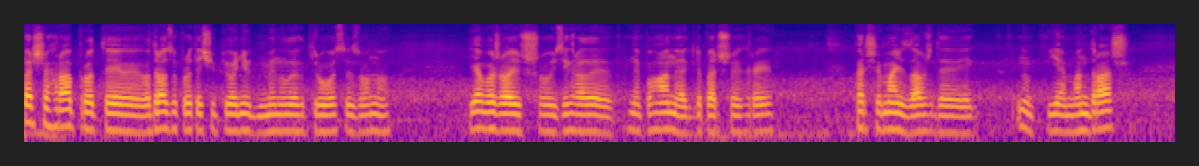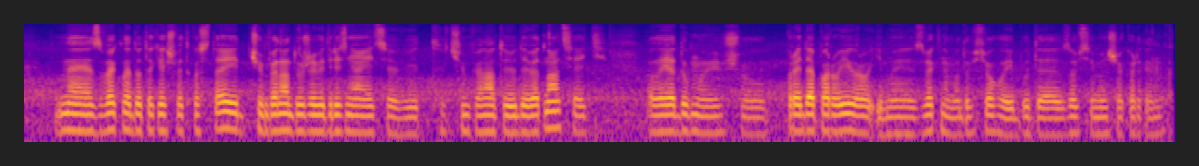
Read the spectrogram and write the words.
Перша гра проти одразу проти чемпіонів минулих другого сезону. Я вважаю, що зіграли непогано, як для першої гри. Перший матч завжди ну, є мандраж. Не звикли до таких швидкостей. Чемпіонат дуже відрізняється від чемпіонату Ю-19. Але я думаю, що пройде пару ігор і ми звикнемо до всього і буде зовсім інша картинка.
